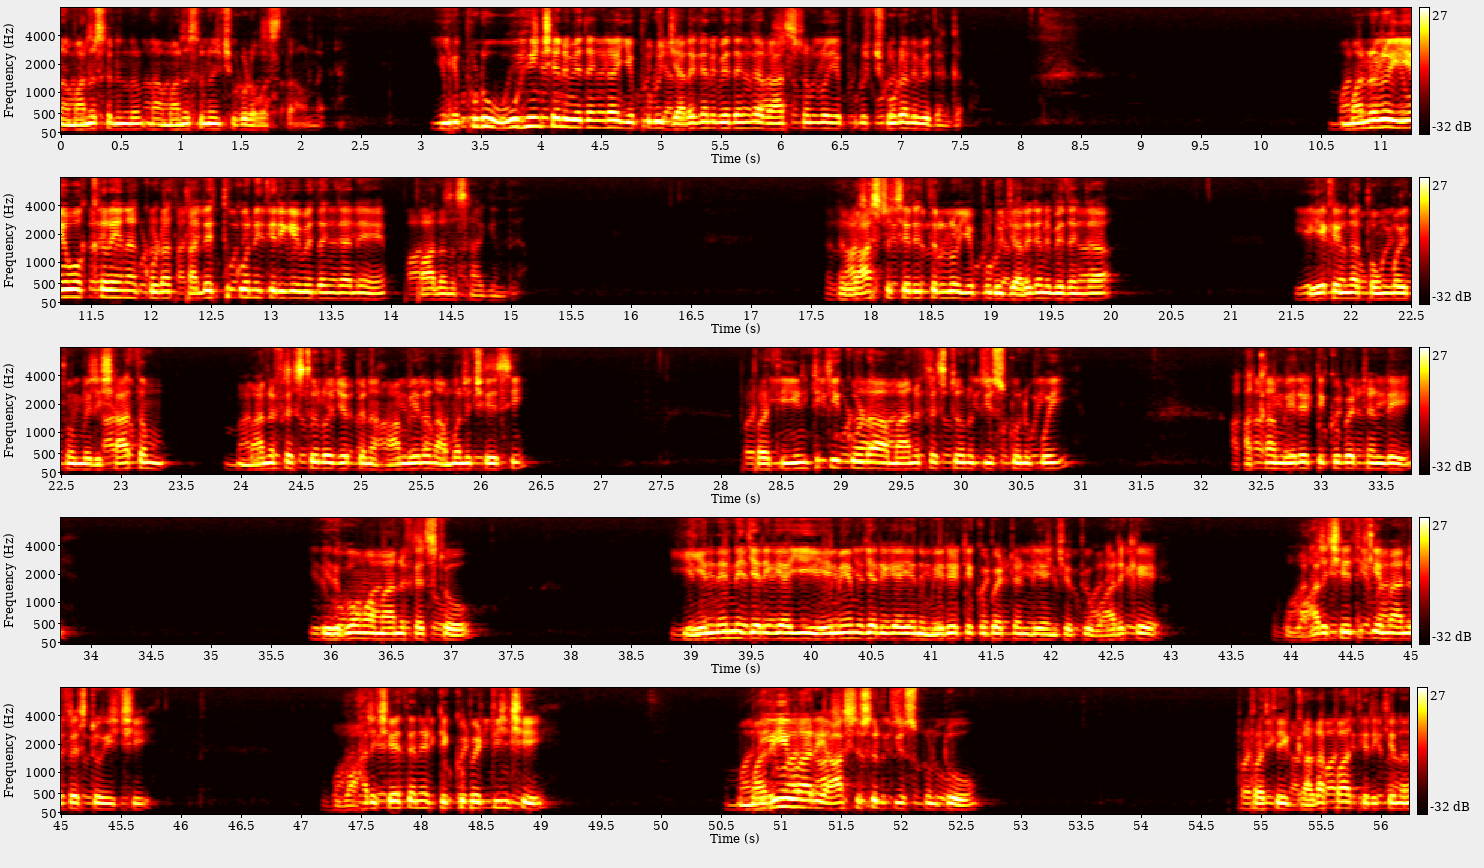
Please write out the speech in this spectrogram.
నా మనసు నా మనసు నుంచి కూడా వస్తూ ఉన్నాయి. ఎప్పుడు ఊహించని విధంగా ఎప్పుడు జరగని విధంగా రాష్ట్రంలో ఎప్పుడు చూడని విధంగా. మనలో ఏ ఒక్కరైనా కూడా తలెత్తుకొని తిరిగే విధంగానే పాలన సాగింది. రాష్ట్ర చరిత్రలో ఎప్పుడు జరగని విధంగా ఏకంగా తొంభై తొమ్మిది శాతం మేనిఫెస్టోలో చెప్పిన హామీలను అమలు చేసి ప్రతి ఇంటికి కూడా ఆ మేనిఫెస్టోను తీసుకొని పోయి అక్క మీరే టిక్కు పెట్టండి ఇదిగో మా మేనిఫెస్టో ఎన్నెన్ని జరిగాయి ఏమేమి జరిగాయి అని మీరే టిక్కు పెట్టండి అని చెప్పి వారికే వారి చేతికే మేనిఫెస్టో ఇచ్చి వారి చేతనే టిక్కు పెట్టించి మరీ వారి ఆశీస్సులు తీసుకుంటూ ప్రతి గడప తిరిగిన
